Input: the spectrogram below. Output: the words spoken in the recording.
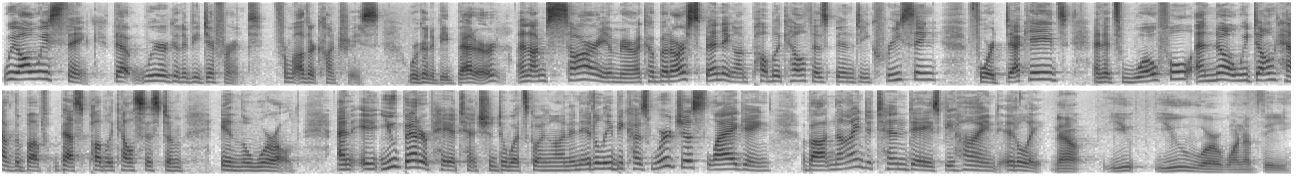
We always think that we're going to be different from other countries. We're going to be better. And I'm sorry, America, but our spending on public health has been decreasing for decades, and it's woeful. And no, we don't have the best public health system in the world. And it, you better pay attention to what's going on in Italy because we're just lagging about nine to 10 days behind Italy. Now, you, you were one of the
